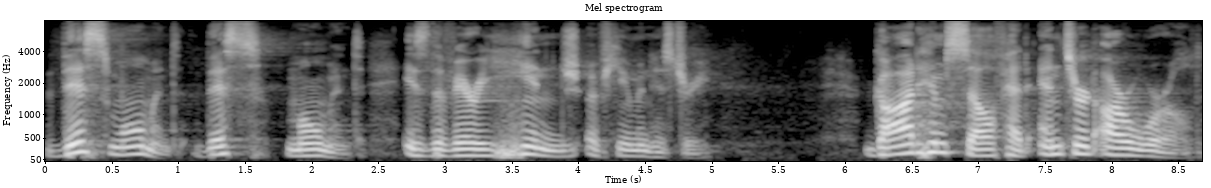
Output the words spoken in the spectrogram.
This moment, this moment is the very hinge of human history. God Himself had entered our world.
